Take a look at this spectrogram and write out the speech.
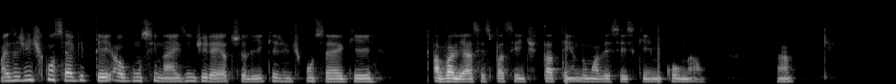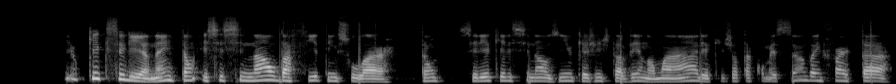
Mas a gente consegue ter alguns sinais indiretos ali que a gente consegue avaliar se esse paciente está tendo um AVC isquêmico ou não. Tá? E o que, que seria, né? Então, esse sinal da fita insular. Então, seria aquele sinalzinho que a gente está vendo, uma área que já está começando a infartar,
